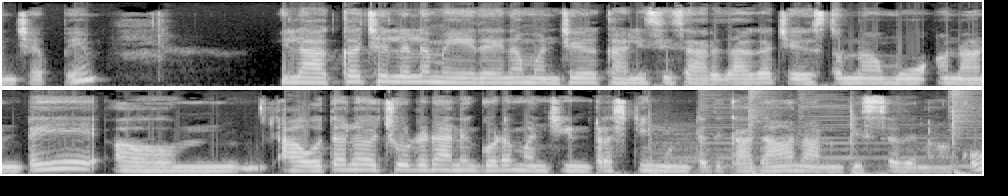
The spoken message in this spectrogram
అని చెప్పి. ఇలా అక్క చెల్లెలం ఏదైనా మంచిగా కలిసి సరదాగా చేస్తున్నాము అని అంటే అవతల చూడడానికి కూడా మంచి ఇంట్రెస్టింగ్ ఉంటుంది కదా అని అనిపిస్తుంది నాకు.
